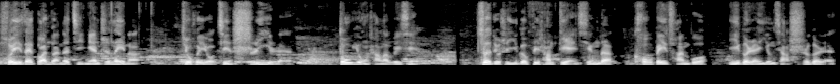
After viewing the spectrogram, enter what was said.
所以在短短的几年之内呢，就会有近十亿人。都用上了微信，这就是一个非常典型的口碑传播。一个人影响十个人，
